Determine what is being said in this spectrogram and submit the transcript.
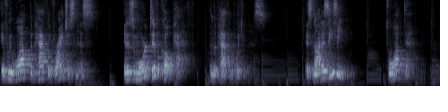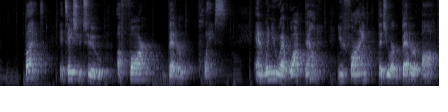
If we walk the path of righteousness, it is a more difficult path than the path of wickedness. It's not as easy to walk down, but it takes you to a far better place. And when you have walked down it, you find that you are better off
